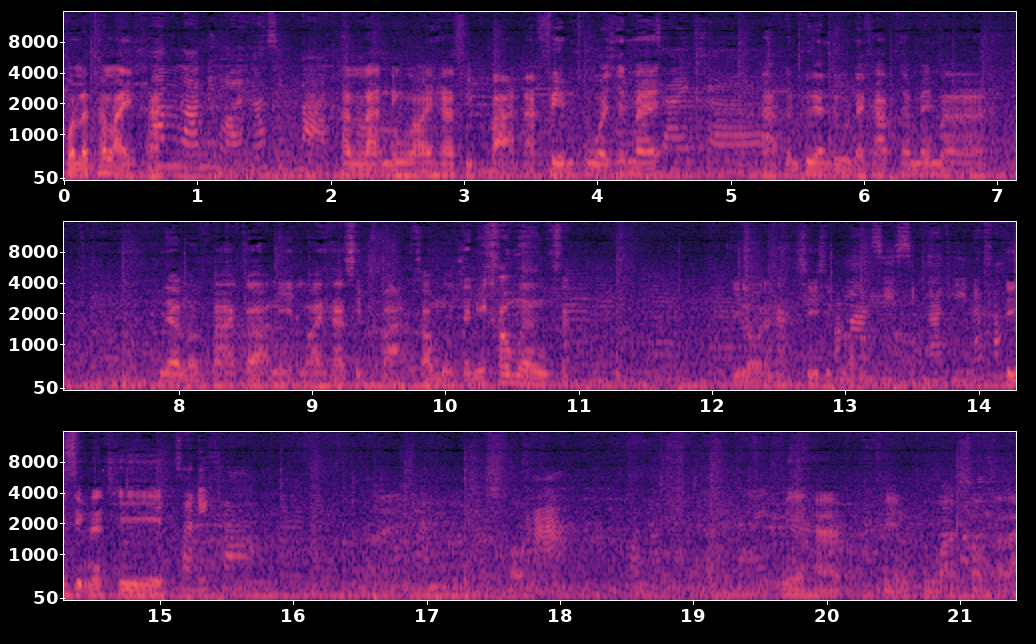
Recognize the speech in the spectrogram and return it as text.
คนละเท่าไหร่คะท่านละ150 บาทท่านละ 150 บาท อะเฟรมทัวร์ใช่ไหมใช่ค่ะอะเพื่อนๆดูนะครับ ถ้าไม่มาเลือกรถมาก็นี่ร้อยห้าสิบบาทเข้าเมืองจากนี้เข้าเมืองสัก กิโลนะคะสี่สิบประโลมาณ 40 นาทีนะคะสี่สิบนาที สวัสดีค่ะค่ะนี่ฮะเฟรมทัวร์ส่งอะไร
